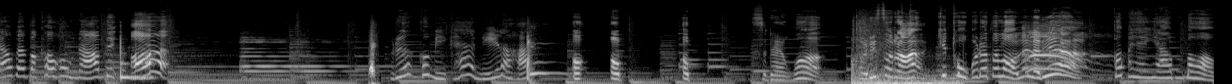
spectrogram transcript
นะแวะมาเข้าห้องน้ำดิอ๋อเรื่องก็มีแค่นี้ล่ะฮะเออเออเออแสดงว่าอริสระคิดถูกมาโดยตลอดเลยเหรอเนี่ย ก็พยายามบอก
